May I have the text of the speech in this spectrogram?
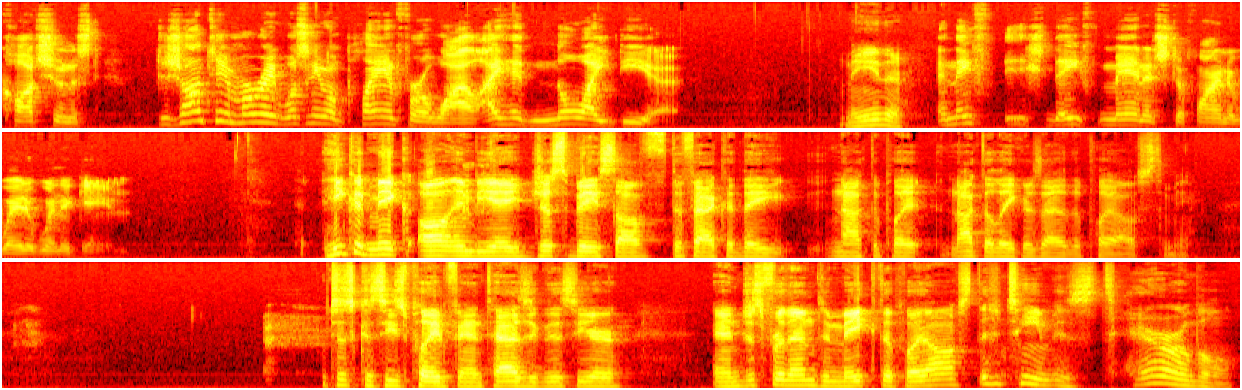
caught you in. Dejounte Murray wasn't even playing for a while. I had no idea, Me either. and they they managed to find a way to win a game. He could make all NBA just based off the fact that they knocked the play knocked the Lakers out of the playoffs to me. Just because he's played fantastic this year, and just for them to make the playoffs, their team is terrible.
